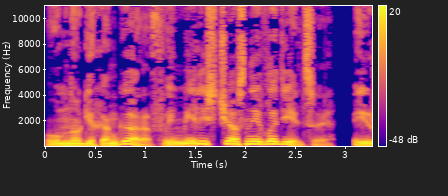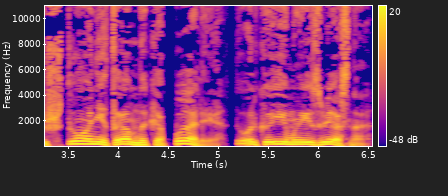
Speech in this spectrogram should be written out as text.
У многих ангаров имелись частные владельцы. И что они там накопали, только им и известно.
